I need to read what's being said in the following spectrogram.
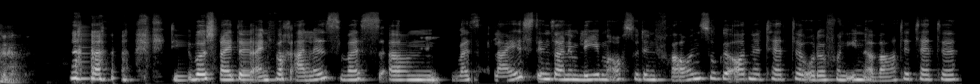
die überschreitet einfach alles, was, ähm, mhm. was Kleist in seinem Leben auch so den Frauen zugeordnet hätte oder von ihnen erwartet hätte.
